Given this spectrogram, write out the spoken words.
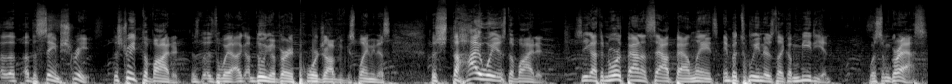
of, of the same street. The street's divided. Is, is the way I, I'm doing a very poor job of explaining this. The, the highway is divided. So you got the northbound and southbound lanes. In between, there's like a median with some grass.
